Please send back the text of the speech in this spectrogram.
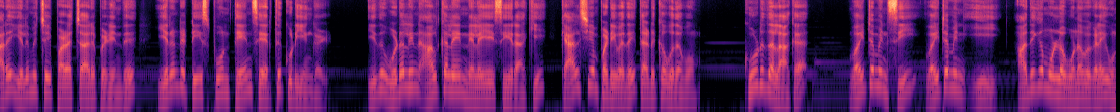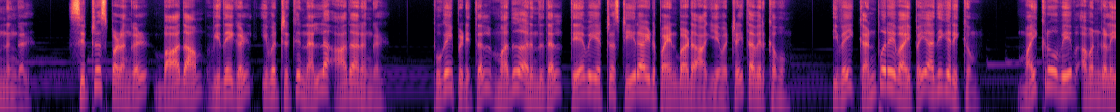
அரை எலுமிச்சை பழச்சாறு பிழிந்து இரண்டு டீஸ்பூன் தேன் சேர்த்து குடியுங்கள். இது உடலின் ஆல்கலைன் நிலையை சீராக்கி கால்சியம் படிவதை தடுக்க உதவும். கூடுதலாக வைட்டமின் சி வைட்டமின் இ அதிகமுள்ள உணவுகளை உண்ணுங்கள். சிட்ரஸ் பழங்கள் பாதாம் விதைகள் இவற்றுக்கு நல்ல ஆதாரங்கள். புகைப்பிடித்தல் மது அருந்துதல் தேவையற்ற ஸ்டீராய்டு பயன்பாடு ஆகியவற்றை தவிர்க்கவும். இவை கண்புரை வாய்ப்பை அதிகரிக்கும். மைக்ரோவேவ் அவன்களை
